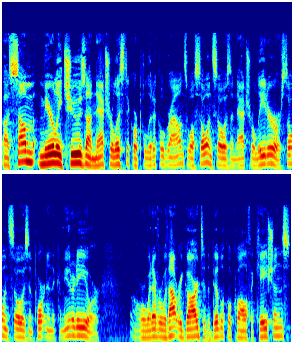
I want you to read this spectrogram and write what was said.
uh, some merely choose on naturalistic or political grounds. Well, so and so is a natural leader, or so and so is important in the community, or, or whatever, without regard to the biblical qualifications.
